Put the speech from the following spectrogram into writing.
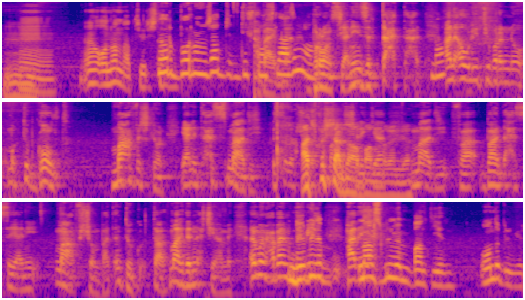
Hmm. Ha, onu anlatıyor işte. Dur burnunuza d- düşmesi lazım ya. برونز يعني ينزل تحت تحت بس. انا اول يوتيوبر انه مكتوب جولد ما اعرف شلون يعني تحس ما ادري السبب شو Açmışlar أخبار daha الشركة، bandı bence. ما ادري فباند احسه يعني ما اعرف شلون باند انتم تعرف ما اقدر نحكي همي المهم حبايبي Diyor bir de الطيبين هذا nasıl bilmiyorum bantı yedim. Onu da bilmiyor.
